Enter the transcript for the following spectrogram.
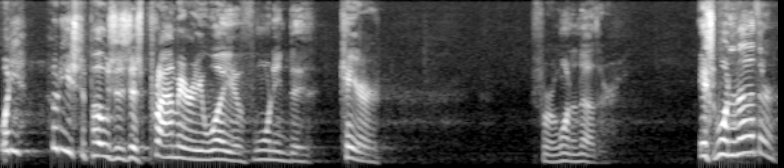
What do you, who do you suppose is this primary way of wanting to care for one another? It's one another.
